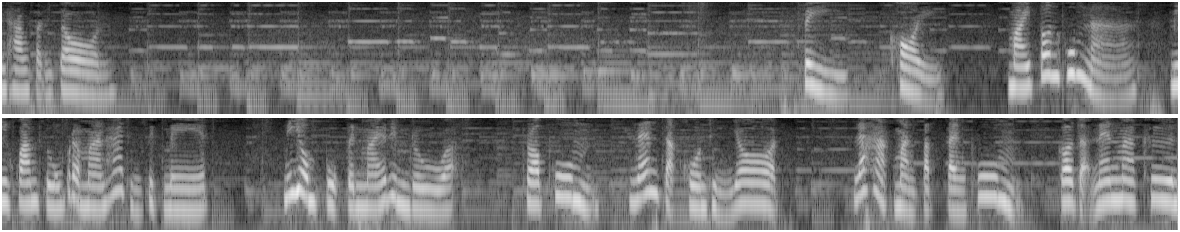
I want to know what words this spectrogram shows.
ณทางสัญจร 4. ข่อย ไม้ต้นพุ่มหนา มีความสูงประมาณ 5-10 เมตร นิยมปลูกเป็นไม้ริมรั้ว เพราะพุ่มแน่นจากโคนถึงยอด และหากหมั่นตัดแต่งพุ่ม ก็จะแน่นมากขึ้น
